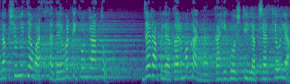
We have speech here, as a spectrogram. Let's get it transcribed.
लक्ष्मीचा वास सदैव टिकून राहतो. जर आपल्या कर्मकांडात काही गोष्टी लक्षात ठेवल्या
